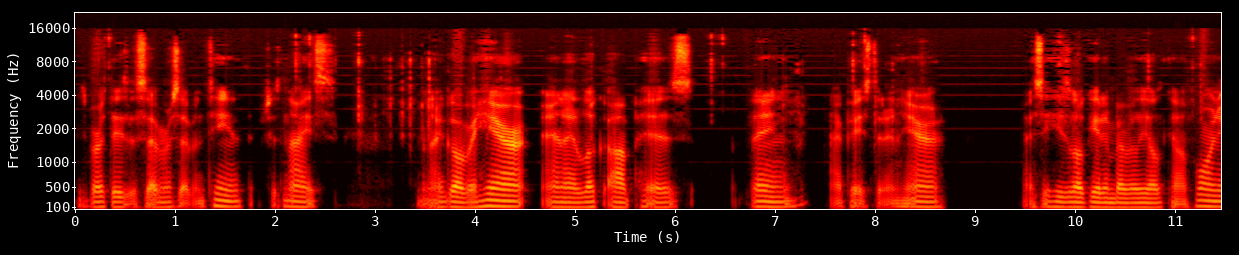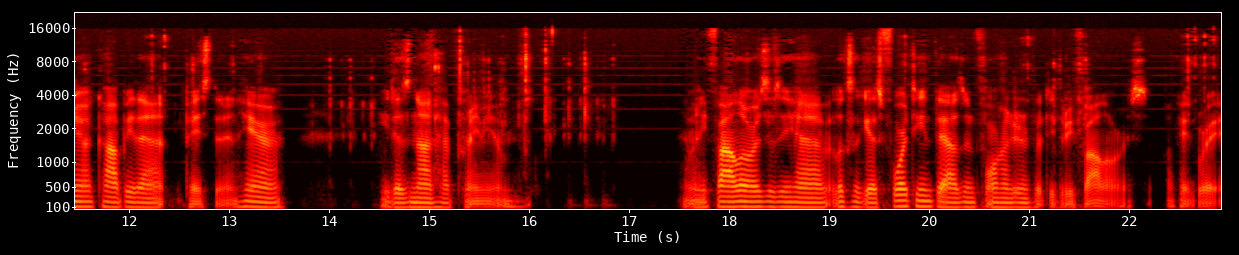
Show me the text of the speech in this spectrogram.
His birthday is December 17th, which is nice. And I go over here and I look up his thing. I paste it in here. I see he's located in Beverly Hills, California. Copy that, paste it in here. He does not have premium. How many followers does he have? It looks like he has 14,453 followers. Okay, great.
